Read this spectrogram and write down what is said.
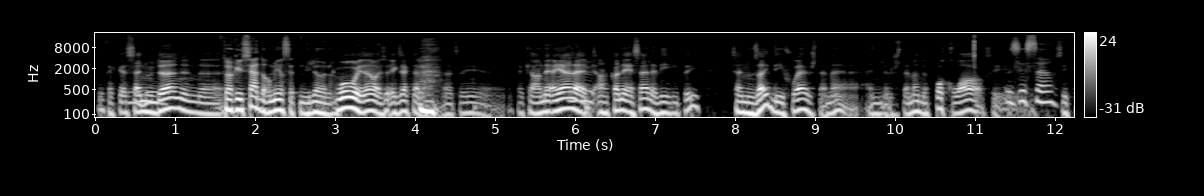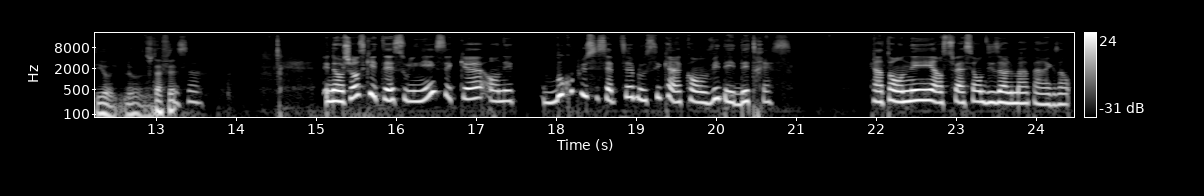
tu sais. Fait que ça nous donne une. euh, T'as réussi à dormir cette nuit-là. Là. oui, oui, non, ouais, exactement. Là, tu sais, euh, fait qu'en ayant la- Mhm. en connaissant la vérité, ça nous aide des fois justement à, à ne, justement ne pas croire ces, C'est ça. ces théories-là. là. Tout à fait. Ça. Une autre chose qui était soulignée, c'est que on est beaucoup plus susceptible aussi quand on vit des détresses. Quand on est en situation d'isolement, par exemple.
